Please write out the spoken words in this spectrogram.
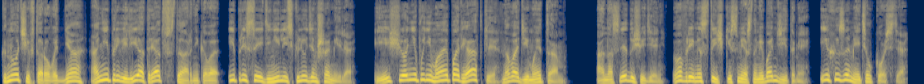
К ночи второго дня они привели отряд в Старниково и присоединились к людям Шамиля, еще не понимая порядки, наводимые там. А на следующий день, во время стычки с местными бандитами, их и заметил Костя.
